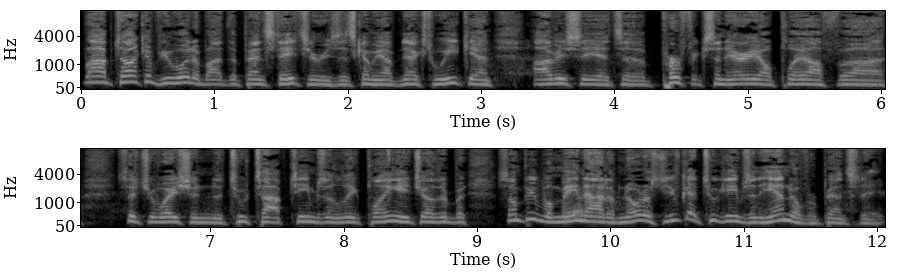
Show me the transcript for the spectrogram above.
Bob, talk if you would about the Penn State series that's coming up next weekend. Obviously, it's a perfect scenario playoff uh, situation. The two top teams in the league playing each other, but some people may yeah. not have noticed. You've got two games in hand over Penn State.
